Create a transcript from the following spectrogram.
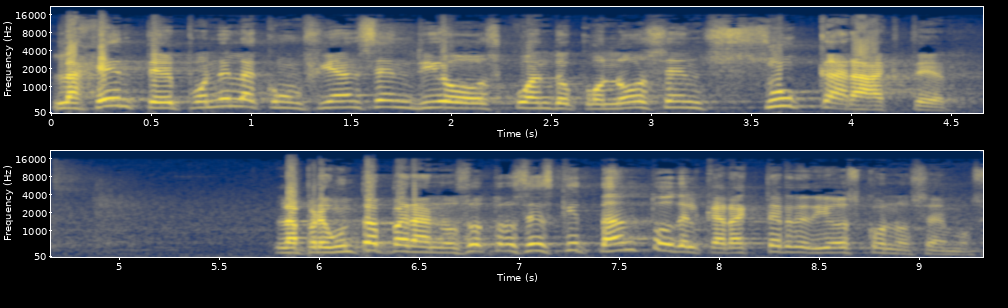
la gente pone la confianza en Dios cuando conocen su carácter. La pregunta para nosotros es, ¿qué tanto del carácter de Dios conocemos?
